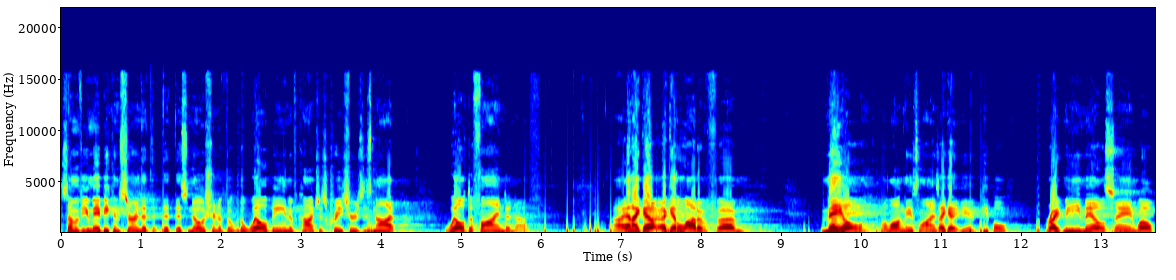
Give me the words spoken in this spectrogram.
some of you may be concerned that, th that this notion of the, the well being of conscious creatures is not well defined enough. Uh, and I get, I get a lot of um, mail along these lines. I get you people write me emails saying, well,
